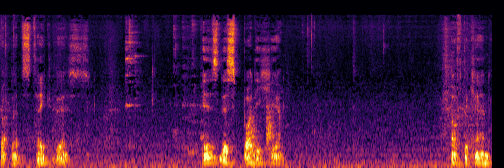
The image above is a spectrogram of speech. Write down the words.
but let's take this. Is this body here of the candle,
